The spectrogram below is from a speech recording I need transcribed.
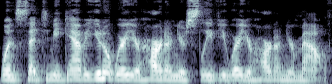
once said to me, Gabby, you don't wear your heart on your sleeve, you wear your heart on your mouth.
